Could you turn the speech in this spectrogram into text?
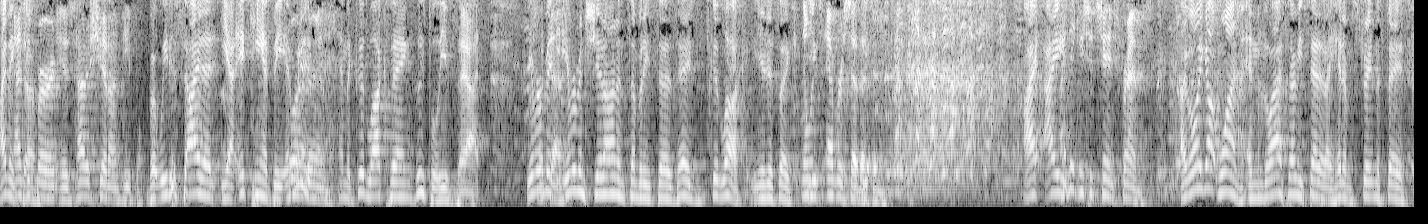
I think as so. a bird is how to shit on people. But we decided, yeah, it can't be. And, Or what is- other animals. and the good luck thing, who believes that? You ever What's been that? you ever been shit on and somebody says, "Hey, it's good luck." You're just like, No you- one's ever said that to me. I, I think you should change friends. I've only got one, and the last time he said it, I hit him straight in the face.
